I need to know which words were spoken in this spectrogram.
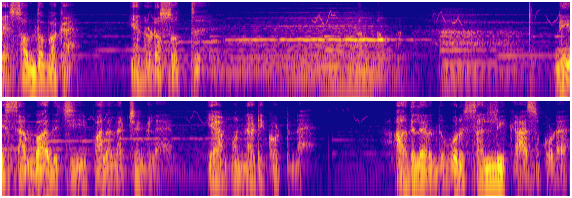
என் சொந்த மகன் என்னோட சொத்து. நீ சம்பாதிச்சு பல லட்சங்களை என் முன்னாடி கொட்டின. அதுல இருந்து ஒரு சல்லி காசு கூட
